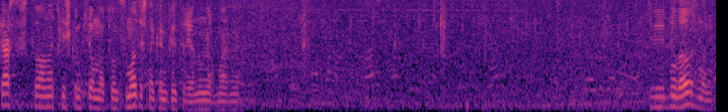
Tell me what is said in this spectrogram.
кажется, что она слишком темная. Ты смотришь на компьютере, нормально. Ты здесь был, да, уже маленький?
